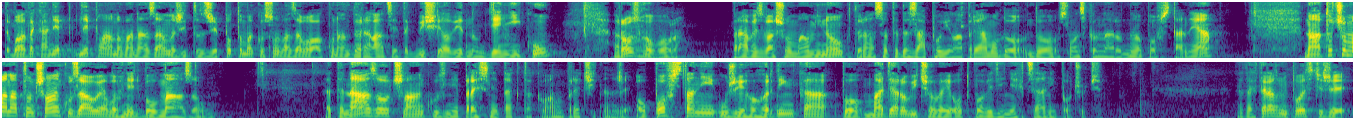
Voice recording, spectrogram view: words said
To bola taká neplánovaná záležitosť, že potom, ako som vás zavolal ku nám do relácie, tak vyšiel v jednom denníku rozhovor práve s vašou maminou, ktorá sa teda zapojila priamo do, do Slovenského národného povstania. No a to, čo ma na tom článku zaujalo, hneď bol názov. A ten názov článku znie presne takto, ako vám prečítam, že o povstaní už jeho hrdinka po Maďarovičovej odpovedi nechce ani počuť. No tak teraz mi povedzte, že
